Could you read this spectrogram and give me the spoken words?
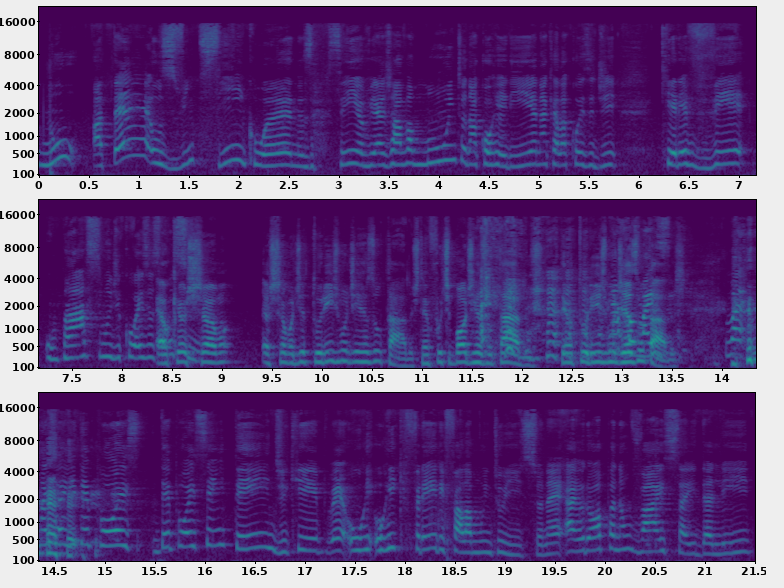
No, até os 25 anos, assim, eu viajava muito na correria, naquela coisa de querer ver o máximo de coisas É o que eu possível. chamo, eu chamo de turismo de resultados. Tem o futebol de resultados, tem o turismo de Não, mas- resultados. Mas, mas aí depois, depois você entende que é, o, o Rick Freire fala muito isso, né? A Europa não vai sair dali,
